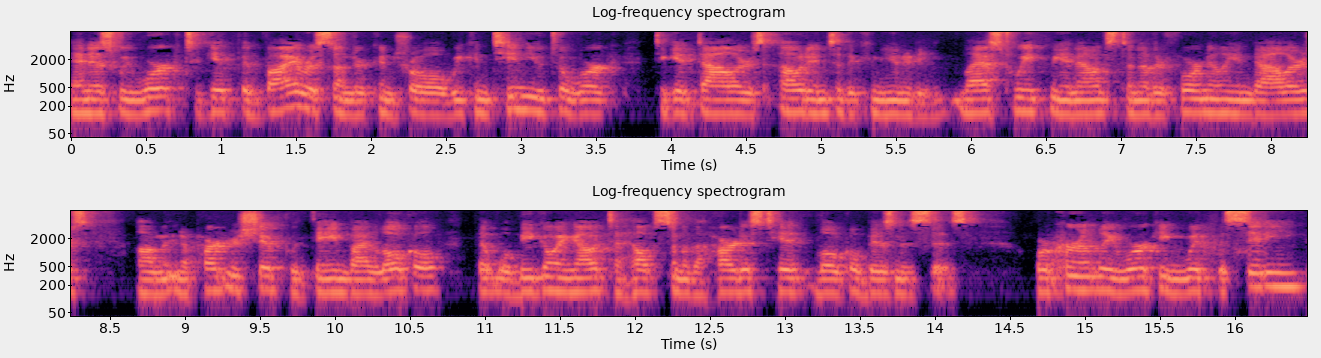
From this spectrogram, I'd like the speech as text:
And as we work to get the virus under control, we continue to work to get dollars out into the community. Last week, we announced another $4 million um, in a partnership with Dane Buy Local that will be going out to help some of the hardest hit local businesses. We're currently working with the city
